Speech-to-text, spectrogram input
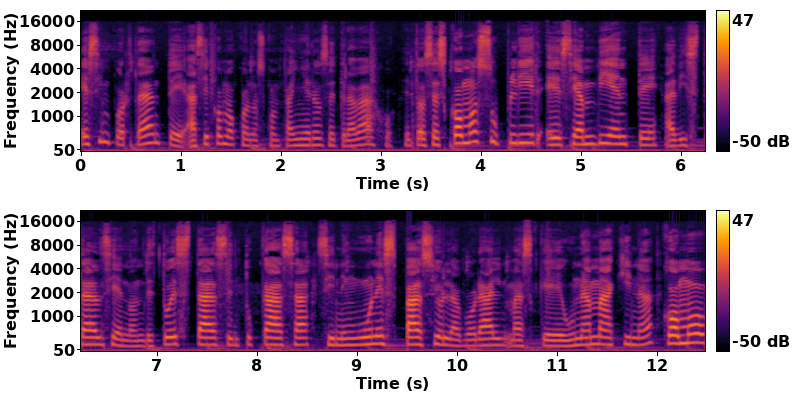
es importante, así como con los compañeros de trabajo. Entonces, ¿cómo suplir ese ambiente a distancia en donde tú estás en tu casa sin ningún espacio laboral más que una máquina? ¿Cómo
